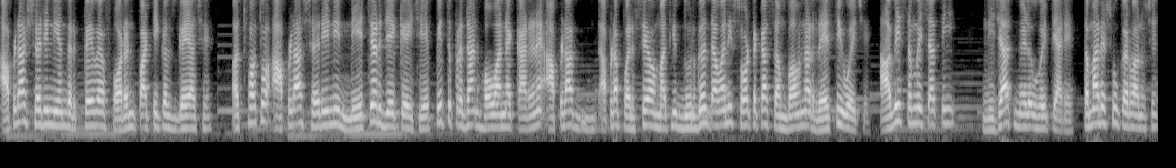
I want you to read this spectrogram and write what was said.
આપણા શરીરની અંદર કઈ એવા ફોરેન પાર્ટિકલ્સ ગયા છે? અથવા તો આપણા શરીરની નેચર જે કહે છે પિત્ત પ્રધાન હોવાને કારણે આપણા આપણા પરસેવામાંથી દુર્ગંધ આવવાની સો ટકા સંભાવના રહેતી હોય છે. આવી સમસ્યાથી નિજાત મેળવવું હોય ત્યારે તમારે શું કરવાનું છે?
